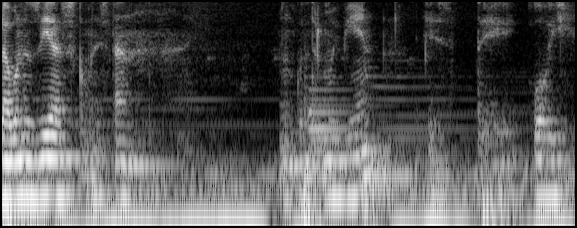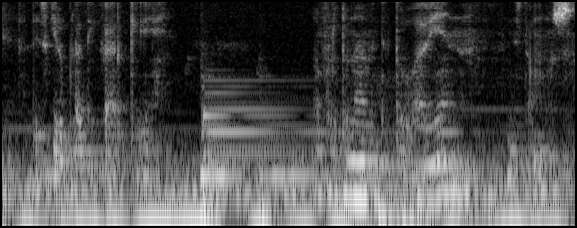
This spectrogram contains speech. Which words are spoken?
Hola, buenos días, ¿cómo están? Me encuentro muy bien. Este, hoy les quiero platicar que afortunadamente todo va bien. Estamos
